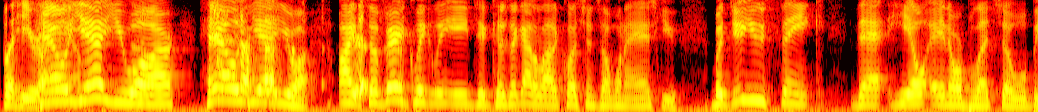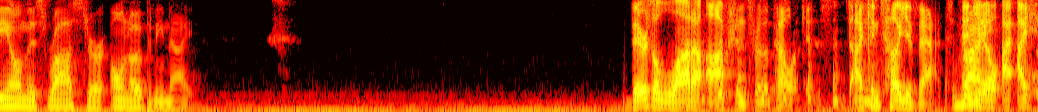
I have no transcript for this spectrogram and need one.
but here I Hell yeah, you so. are. Hell yeah, you are. All right, so very quickly, E, because I got a lot of questions I want to ask you. But do you think that Hill and or Bledsoe will be on this roster on opening night? There's a lot of options for the Pelicans. I can tell you that. And you know, I, I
